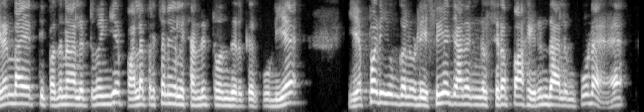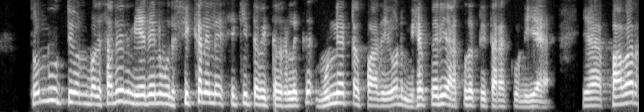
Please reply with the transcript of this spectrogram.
இரண்டாயிரத்தி பதினாலு துவங்கிய பல பிரச்சனைகளை சந்தித்து வந்திருக்கக்கூடிய எப்படி உங்களுடைய சுய ஜாதகங்கள் சிறப்பாக இருந்தாலும் கூட தொண்ணூத்தி ஒன்பது சதவீதம் ஏதேனும் ஒரு சிக்கலிலே சிக்கி தவித்தவர்களுக்கு முன்னேற்ற பாதையோடு மிகப்பெரிய அற்புதத்தை தரக்கூடிய பவர்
